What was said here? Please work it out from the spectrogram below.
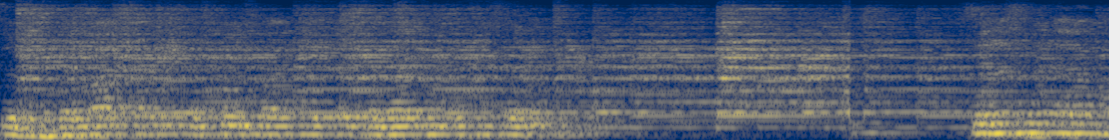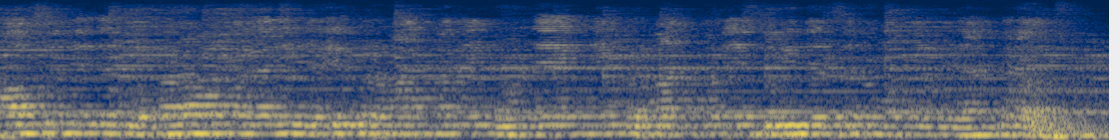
ચલો શરૂઆત કરીએ મુકેશ ભાઈની અંદર પધારવું સરસ મજાના ભાવ સાથે અંદર આવેલી દરેક પરમાત્માને ગુણનાયકને પરમાત્માને સૂર્ય દર્શનનું મંગલ વિધાન કરાવું છું.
